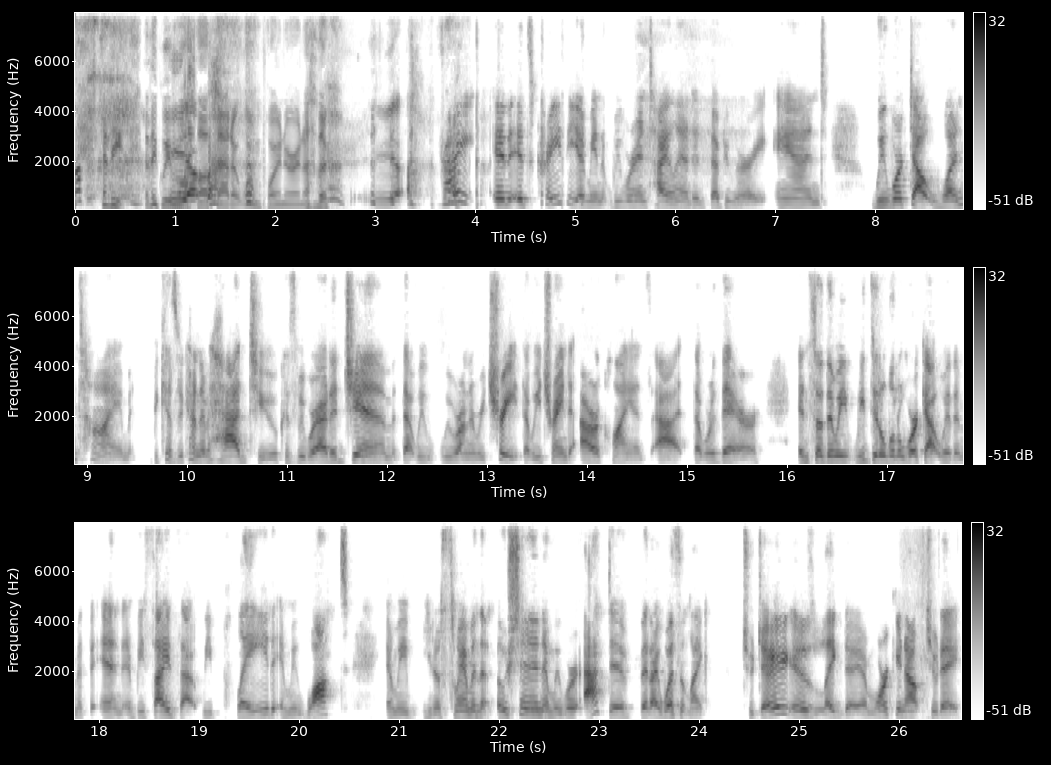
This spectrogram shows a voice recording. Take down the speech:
I think I think we've all yep. thought that at one point or another. yeah. right. And it's crazy. I mean, we were in Thailand in February and we worked out one time because we kind of had to because we were at a gym that we we were on a retreat that we trained our clients at that were there. And so then we we did a little workout with them at the end. And besides that, we played and we walked and we, you know, swam in the ocean and we were active, but I wasn't like, today is leg day. I'm working out today.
